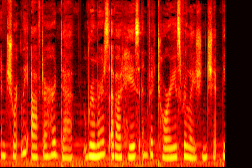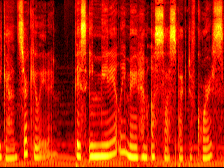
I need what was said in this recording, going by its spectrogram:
and shortly after her death, rumors about his and Victoria's relationship began circulating. This immediately made him a suspect, of course,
